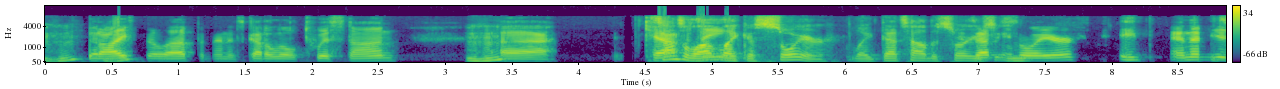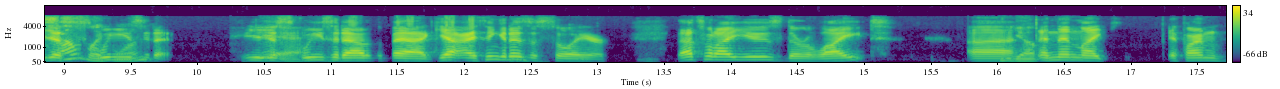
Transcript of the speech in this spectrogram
mm-hmm. that I mm-hmm. fill up, and then it's got a little twist on. Mm-hmm. Uh, Sounds a lot like a Sawyer. Like that's how the Sawyer. Is that Sawyer? It, and then you just squeeze like it. You yeah. just squeeze it out of the bag. Yeah, I think it is a Sawyer. That's what I use. They're light. Uh, yep. And then like if I'm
